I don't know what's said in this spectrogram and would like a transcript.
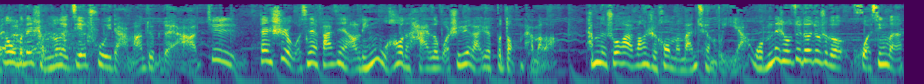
那我不得什么都得接触一点嘛，对不对啊？这但是我现在发现啊，零五后的孩子我是越来越不懂他们了，他们的说话方式和我们完全不一样。我们那时候最多就是个火星文，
